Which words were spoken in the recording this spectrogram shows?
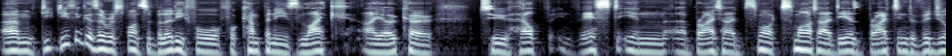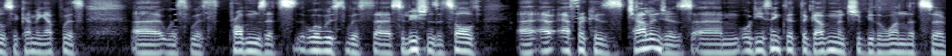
Um, do, do, you think there's a responsibility for, for companies like iOCO to help invest in uh, bright, smart, smart ideas, bright individuals who are coming up with, uh, with, with problems that's with with uh, solutions that solve uh, Africa's challenges, um, or do you think that the government should be the one that's uh,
